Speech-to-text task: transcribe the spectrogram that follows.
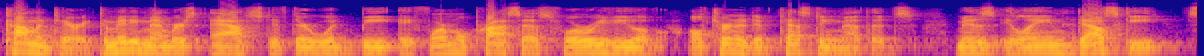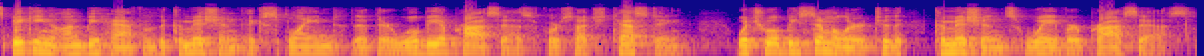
Commentary Committee members asked if there would be a formal process for review of alternative testing methods. Ms. Elaine Dowski, speaking on behalf of the Commission, explained that there will be a process for such testing which will be similar to the Commission's waiver process.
